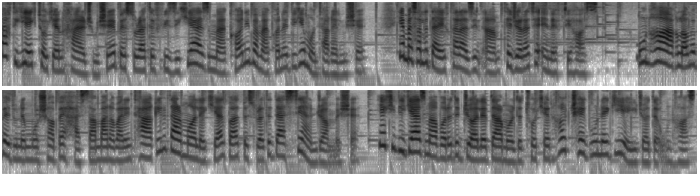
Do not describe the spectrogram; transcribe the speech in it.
وقتی که یک توکن خرج میشه به صورت فیزیکی از مکانی به مکان دیگه منتقل میشه. یه مثال دقیق تر از این امر تجارت NFT هاست. اونها اقلام بدون مشابه هستن بنابراین تغییر در مالکیت باید به صورت دستی انجام بشه. یکی دیگه از موارد جالب در مورد توکن ها چگونگی ایجاد اونهاست.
